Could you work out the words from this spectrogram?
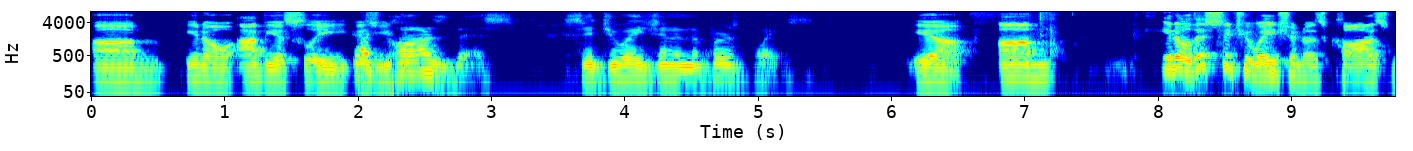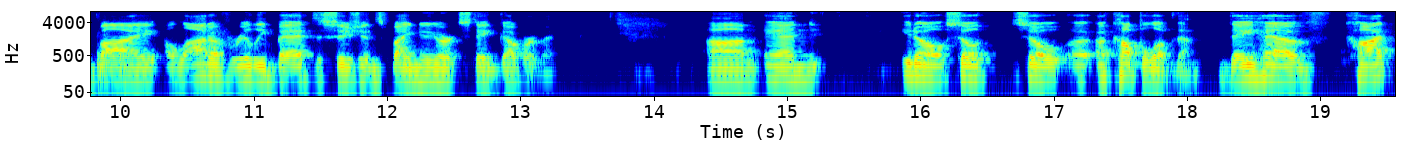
Um, you know, obviously, What as you, caused this situation in the first place? yeah. Um, you know, this situation was caused by a lot of really bad decisions by New York State government. Um, and, you know, so, so a, a couple of them, they have cut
